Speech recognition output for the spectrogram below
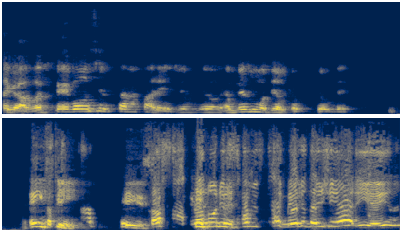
legal, vai ficar igualzinho que está na parede. Eu, eu, é o mesmo modelo que eu, que eu dei. Enfim, é isso. Tá o uniforme vermelho da engenharia aí, né?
